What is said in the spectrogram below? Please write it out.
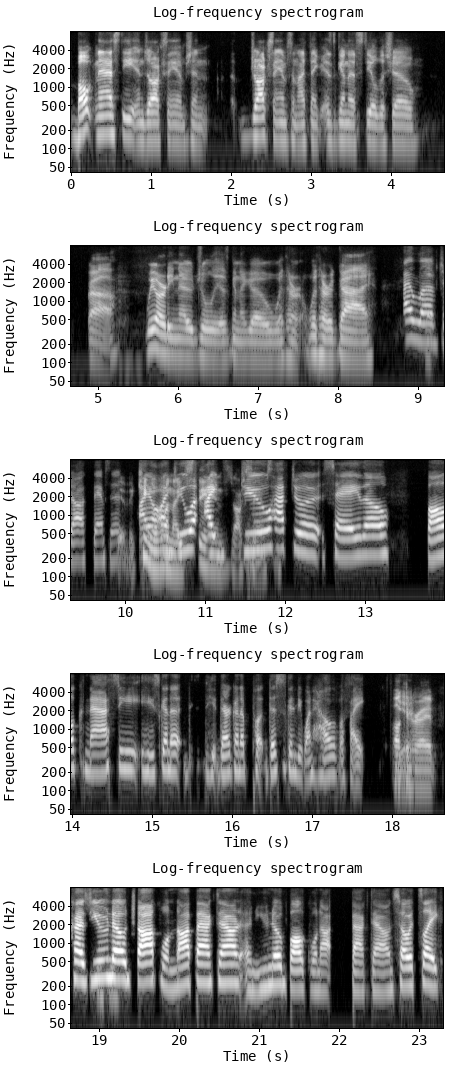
Bulk Nasty and Jock Sampson. Jock Sampson, I think, is gonna steal the show. Uh, we already know Julia is gonna go with her with her guy. I love Jock Sampson. Yeah, the king I, of I one-night do I stands, Jock do Sampson. have to uh, say though, Bulk Nasty, he's gonna he, they're gonna put this is gonna be one hell of a fight. Fucking Yeah. right. because you know Jock will not back down and you know Bulk will not back down. So it's like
